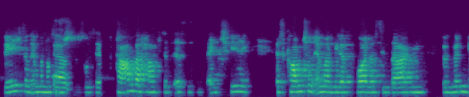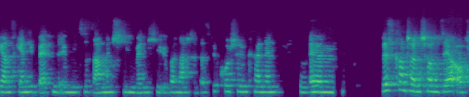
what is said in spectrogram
spricht und immer noch ja. so, so sehr schambehaftet ist, ist es echt schwierig. Es kommt schon immer wieder vor, dass sie sagen, wir würden ganz gern die Betten irgendwie zusammenschieben, wenn ich hier übernachte, dass wir kuscheln können. Mhm. Ähm, das kommt schon, schon sehr oft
